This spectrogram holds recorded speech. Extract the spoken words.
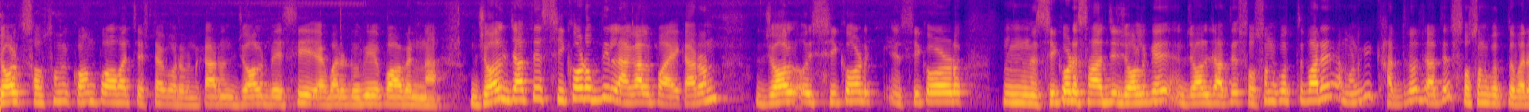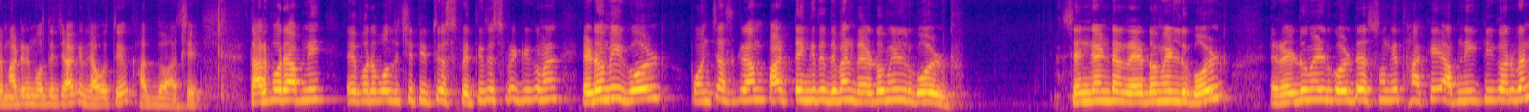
জল সবসময় কম পাওয়ার চেষ্টা করবেন, কারণ জল বেশি একবার ডুবিয়ে পাবেন না। জল যাতে শিকড় অবধি লাগাল পায়, কারণ জল ওই শিকড় শিকড় শিকড়ের সাহায্যে জলকে, জল যাতে শোষণ করতে পারে, এমনকি খাদ্য যাতে শোষণ করতে পারে, মাটির মধ্যে যা যাবতীয় খাদ্য আছে। তারপরে আপনি এরপরে বলছি তৃতীয় স্প্রে তৃতীয় স্প্রে কী করবেন? রেডোমি গোল্ড পঞ্চাশ গ্রাম পার ট্যাঙ্কিতে দেবেন রেডোমিল্ড গোল্ড সেন্ডেন্টের রেডোমিল্ড গোল্ড রেডোমিল্ড গোল্ডের সঙ্গে থাকে, আপনি কি করবেন?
